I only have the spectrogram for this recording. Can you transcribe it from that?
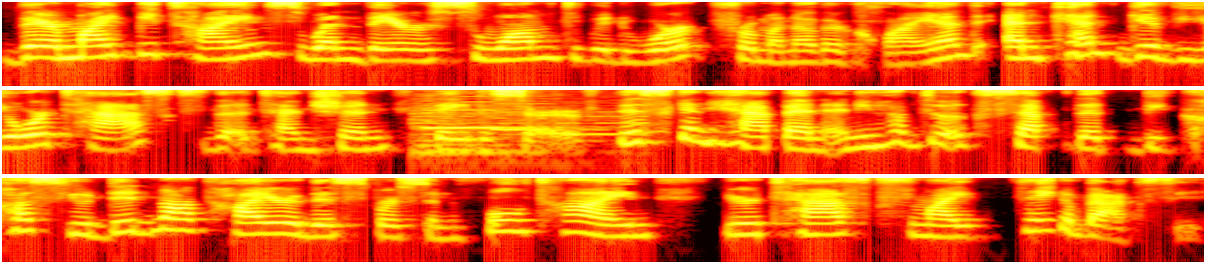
There might be times when they're swamped with work from another client and can't give your tasks the attention they deserve. This can happen, and you have to accept that because you did not hire this person full time, your tasks might take a backseat.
